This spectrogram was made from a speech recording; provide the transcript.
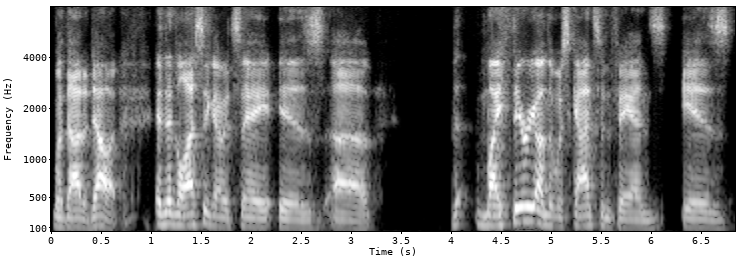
without a doubt. And then the last thing I would say is uh, th- my theory on the Wisconsin fans is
